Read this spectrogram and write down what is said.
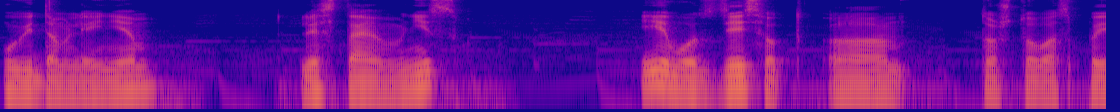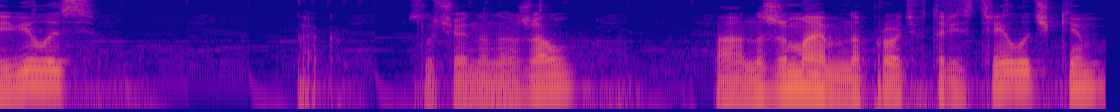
уведомления. Листаем вниз. И вот здесь вот э, то, что у вас появилось. Так, случайно нажал. А, нажимаем напротив три стрелочки.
